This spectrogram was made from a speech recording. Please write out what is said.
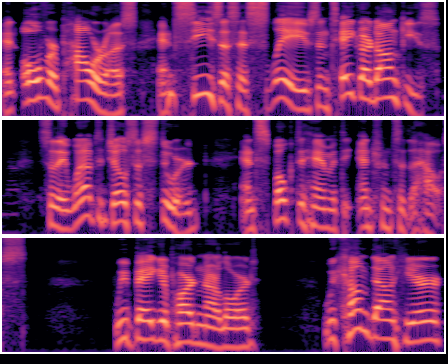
and overpower us and seize us as slaves and take our donkeys. So they went up to Joseph's steward and spoke to him at the entrance of the house. We beg your pardon, our lord. We come down here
